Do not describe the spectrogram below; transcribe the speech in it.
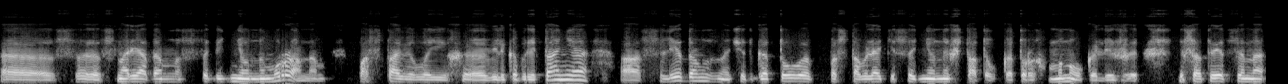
э, с, снарядам с объединенным ураном. Поставила их э, Великобритания, а следом, значит, готова поставлять и Соединенные Штаты, у которых много лежит. И, соответственно,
